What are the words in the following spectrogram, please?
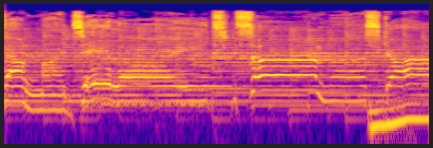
found my daylight in summer skies.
